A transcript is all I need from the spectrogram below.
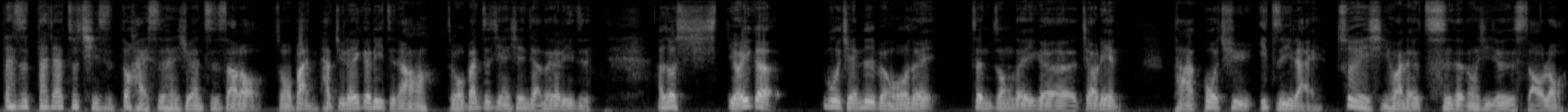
但是大家就其实都还是很喜欢吃烧肉，怎么办？他举了一个例子的哈，怎么办？之前先讲这个例子，他说有一个目前日本火腿正宗的一个教练，他过去一直以来最喜欢的吃的东西就是烧肉，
